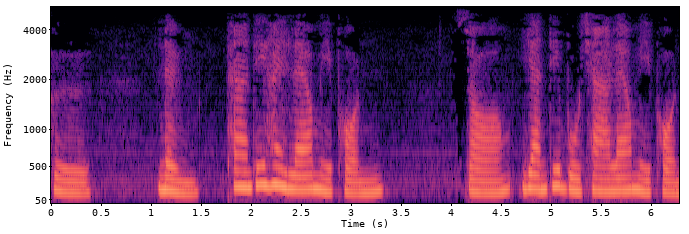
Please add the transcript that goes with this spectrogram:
คือหนึ่งทานที่ให้แล้วมีผล สองยันที่บูชาแล้วมีผล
